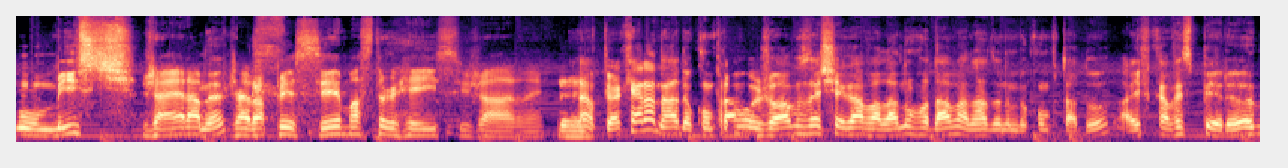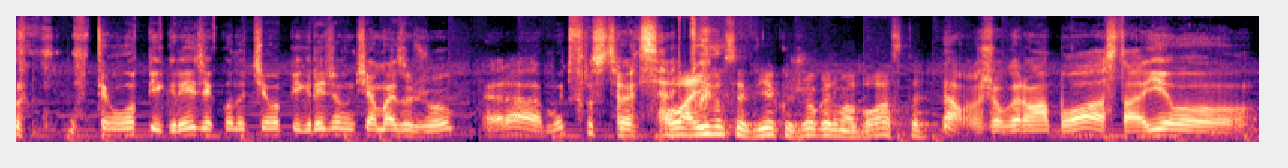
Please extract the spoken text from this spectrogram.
um Myst. Já era, Né? já era PC Master Race, já, né? É. Não, pior que era nada. Eu comprava os jogos, aí chegava lá, não rodava nada no meu computador. Aí ficava esperando ter um upgrade. Aí quando tinha um upgrade, eu não tinha mais o jogo. Era muito frustrante, sabe? Ou aí você via que o jogo era uma bosta. Não, o jogo era uma bosta. Aí eu.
